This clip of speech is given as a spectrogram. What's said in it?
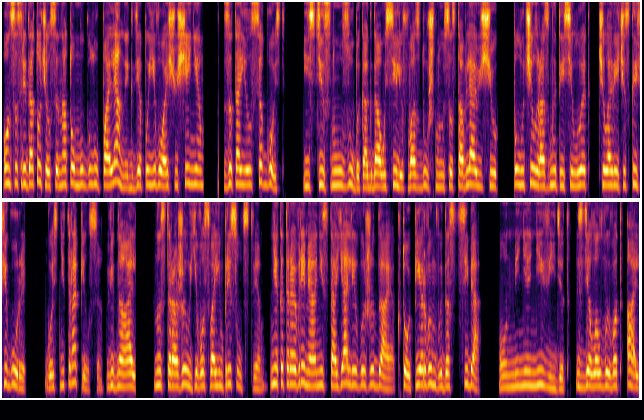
Он сосредоточился на том углу поляны, где, по его ощущениям, затаился гость, и стиснул зубы, когда, усилив воздушную составляющую, получил размытый силуэт человеческой фигуры. Гость не торопился. Видно, Аль насторожил его своим присутствием. Некоторое время они стояли, выжидая, кто первым выдаст себя. «Он меня не видит», — сделал вывод Аль.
